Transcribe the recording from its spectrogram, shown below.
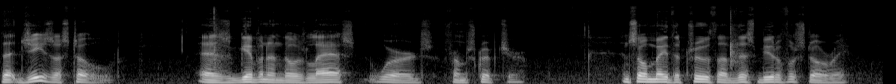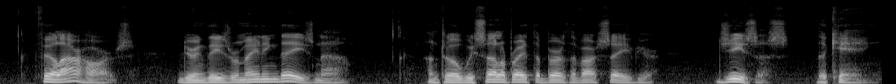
that Jesus told as given in those last words from Scripture. And so may the truth of this beautiful story fill our hearts during these remaining days now until we celebrate the birth of our Savior, Jesus the King.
